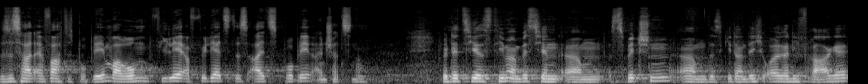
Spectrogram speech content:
das ist halt einfach das Problem, warum viele Affiliates das als Problem einschätzen. Ich würde jetzt hier das Thema ein bisschen ähm, switchen. Ähm, das geht an dich, Olga, die Frage.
